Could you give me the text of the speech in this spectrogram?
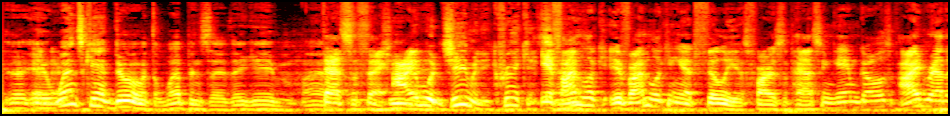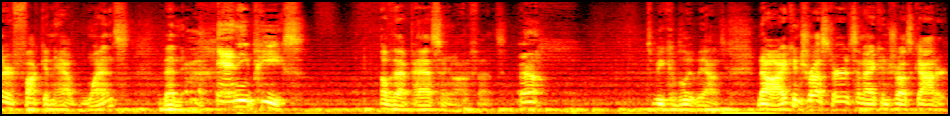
Uh, there. Wentz can't do it with the weapons that they gave him. That's the thing. Jiminy- I would- Jiminy crickets. If I'm look if I'm looking at Philly as far as the passing game goes, I'd rather fucking have Wentz than any piece of that passing offense. yeah, to be completely honest. Now I can trust Ertz and I can trust Goedert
